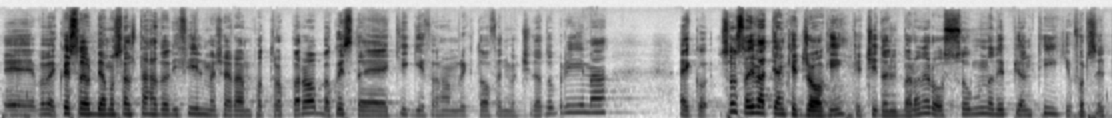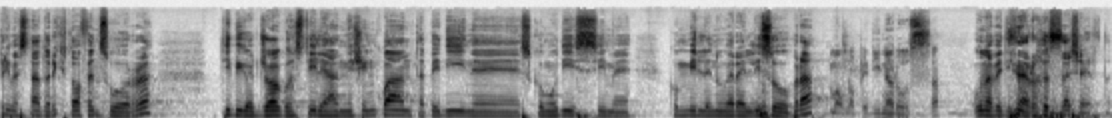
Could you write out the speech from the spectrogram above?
Eh, vabbè, questo l'abbiamo saltato di film, c'era un po' troppa roba. Questo è Kiggy from Richthofen, vi ho citato prima. Ecco, sono stati fatti anche giochi che citano il Barone Rosso. Uno dei più antichi, forse il primo, è stato Richthofen's War, tipico gioco in stile anni 50, pedine scomodissime con mille numerelli sopra. ma una pedina rossa. Una pedina rossa, certo.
